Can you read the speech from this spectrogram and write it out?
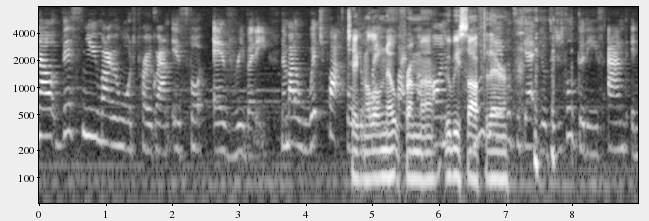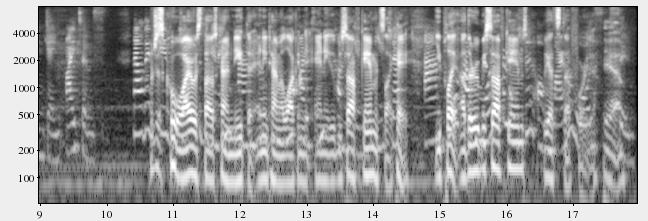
Now, this new My Reward program is for everybody, no matter which platform. Taking you're a little note from, uh, on, Ubisoft there. Able to get your digital goodies and in-game items. Now, this Which is is cool. I always thought it was kind of neat that anytime I log into any Ubisoft in game, the it's like, hey, you play other Ubisoft games, we got stuff for you. Yeah. soon.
